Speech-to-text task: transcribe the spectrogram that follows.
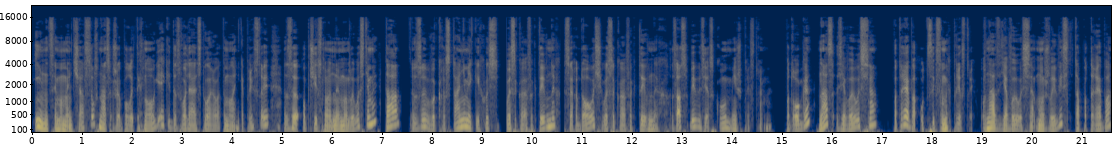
і на цей момент часу в нас вже були технології, які дозволяють створювати маленькі пристрої з обчисленими можливостями та з використанням якихось високоефективних середовищ, високоефективних засобів зв'язку між пристроями. По-друге, нас з'явилися потреба у цих самих пристроїв. В нас з'явилася можливість та потреба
